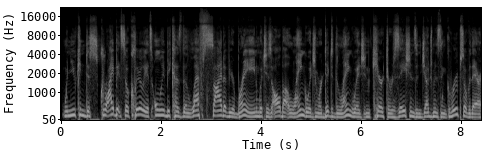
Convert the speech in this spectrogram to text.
when you can describe it so clearly, it's only because the left side of your brain, which is all about language, and we're addicted to language and characterizations and judgments and groups over there,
